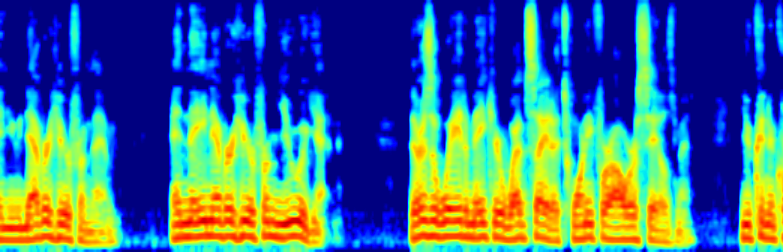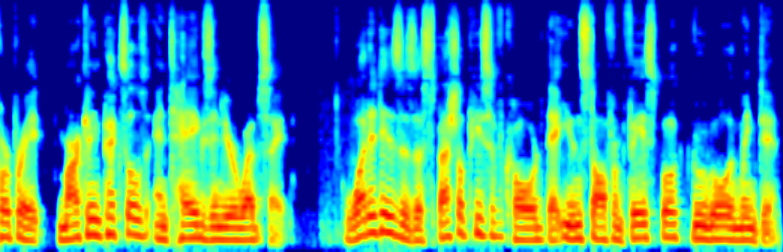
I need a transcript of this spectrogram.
and you never hear from them? And they never hear from you again. There's a way to make your website a 24 hour salesman. You can incorporate marketing pixels and tags into your website. What it is is a special piece of code that you install from Facebook, Google, and LinkedIn.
